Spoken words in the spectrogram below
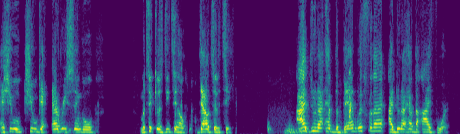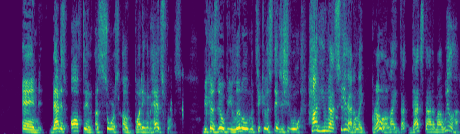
and she will she will get every single meticulous detail down to the t i do not have the bandwidth for that i do not have the eye for it and that is often a source of butting of heads for us because there will be little meticulous things. And she go, well, how do you not see that? I'm like, bro, like that, that's not in my wheelhouse.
